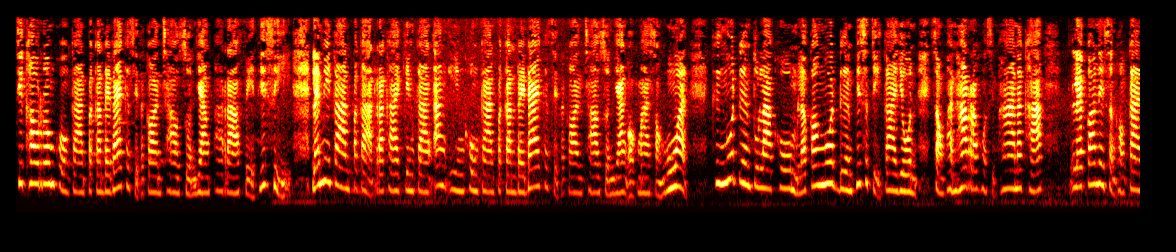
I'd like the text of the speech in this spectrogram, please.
ที่เข้าร่วมโครงการประกันรายได้เกษตรกรชาวสวนยางพาราเฟสที่ 4 และมีการประกาศราคากินกลางอ้างอิงโครงการประกันรายได้เกษตรกรชาวสวนยางออกมา 2 งวด คืองวดเดือนตุลาคม แล้วก็งวดเดือนพฤศจิกายน 2565 นะคะ และก็ในส่วนของการ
